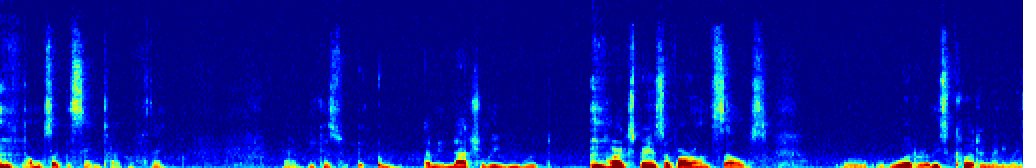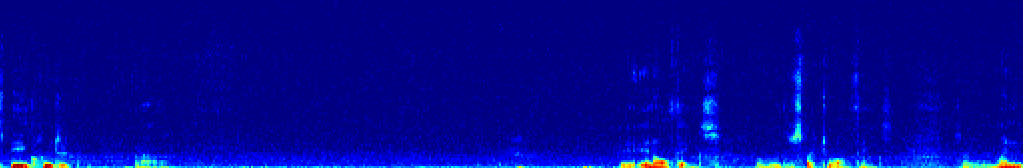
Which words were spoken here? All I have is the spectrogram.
almost like the same type of thing. Right? Because, I mean, naturally we would, our experience of our own selves would, or at least could in many ways, be included uh, in all things, with respect to all things. So when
